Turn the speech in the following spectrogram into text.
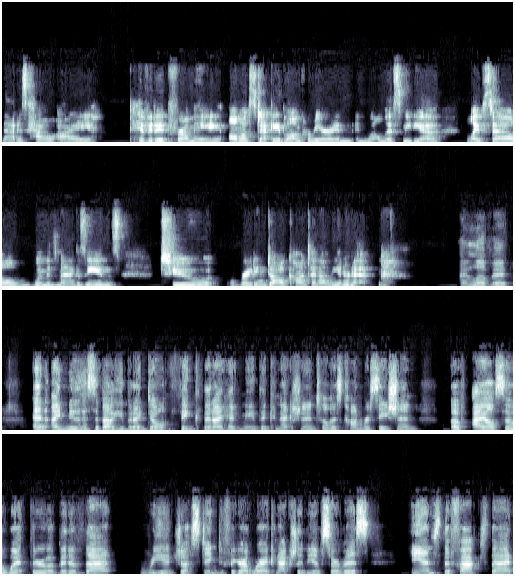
that is how i pivoted from a almost decade long career in, in wellness media lifestyle women's magazines to writing dog content on the internet. I love it. And i knew this about you but i don't think that i had made the connection until this conversation of i also went through a bit of that readjusting to figure out where I can actually be of service, and the fact that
